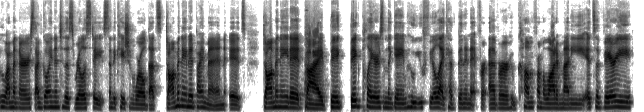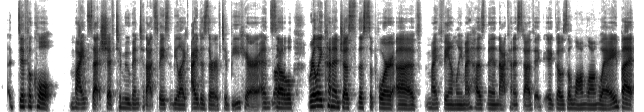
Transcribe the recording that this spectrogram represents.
oh, I'm a nurse. I'm going into this real estate syndication world that's dominated by men. It's dominated by big big players in the game who you feel like have been in it forever, who come from a lot of money. It's a very uh, difficult mindset shift to move into that space and be like I deserve to be here. And right. so really kind of just the support of my family, my husband, that kind of stuff it, it goes a long long way, but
